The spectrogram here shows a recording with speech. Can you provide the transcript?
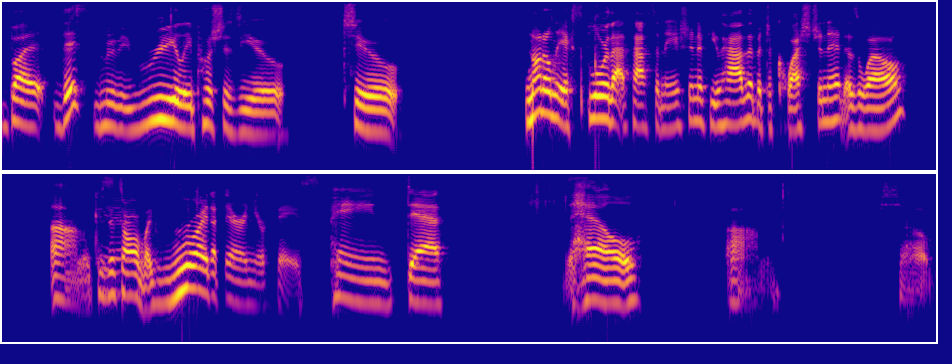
but this movie really pushes you to not only explore that fascination if you have it, but to question it as well. Um, because it's all like right up there in your face: pain, death, hell. Um, so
